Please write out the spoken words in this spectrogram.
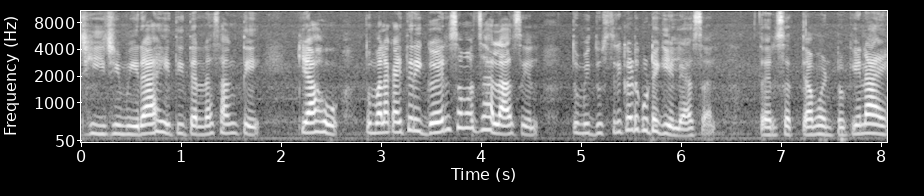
ही जी मीरा आहे ती त्यांना सांगते की अहो तुम्हाला काहीतरी गैरसमज झाला असेल तुम्ही दुसरीकडे कुठे गेले असाल? तर सत्या म्हणतो की नाही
